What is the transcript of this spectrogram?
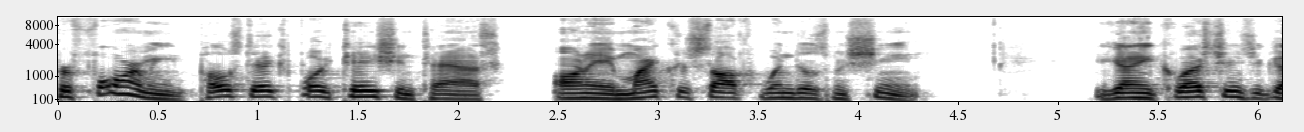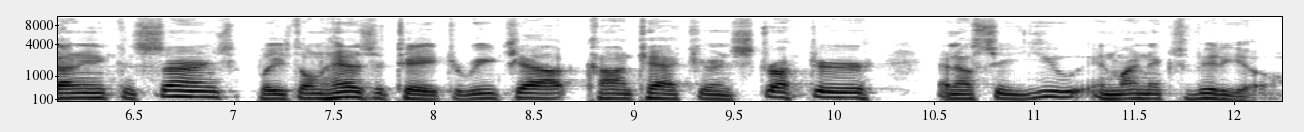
performing post-exploitation tasks on a Microsoft Windows machine. You got any questions, you got any concerns, please don't hesitate to reach out, contact your instructor, and I'll see you in my next video.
